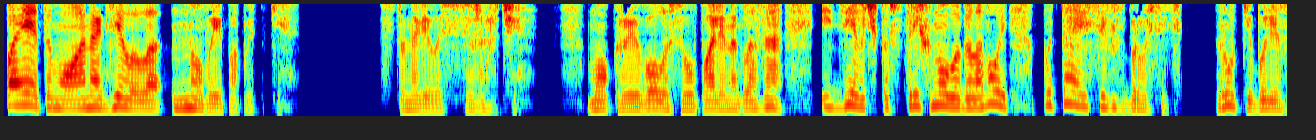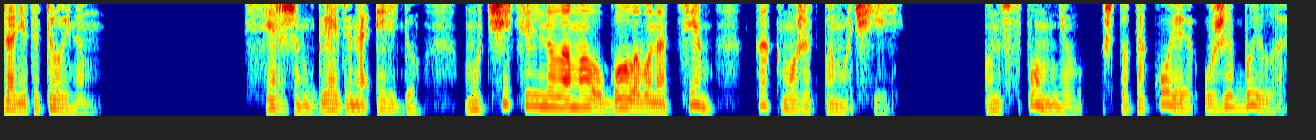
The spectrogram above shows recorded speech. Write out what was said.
поэтому она делала новые попытки. Становилось все жарче. Мокрые волосы упали на глаза, и девочка встряхнула головой, пытаясь их сбросить. Руки были заняты тройным. Сержен, глядя на Эльду, мучительно ломал голову над тем, как может помочь ей. Он вспомнил, что такое уже было.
